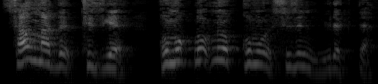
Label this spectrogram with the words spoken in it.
salmadı tizge. Kumukluğunu kumu sizin yürekte.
